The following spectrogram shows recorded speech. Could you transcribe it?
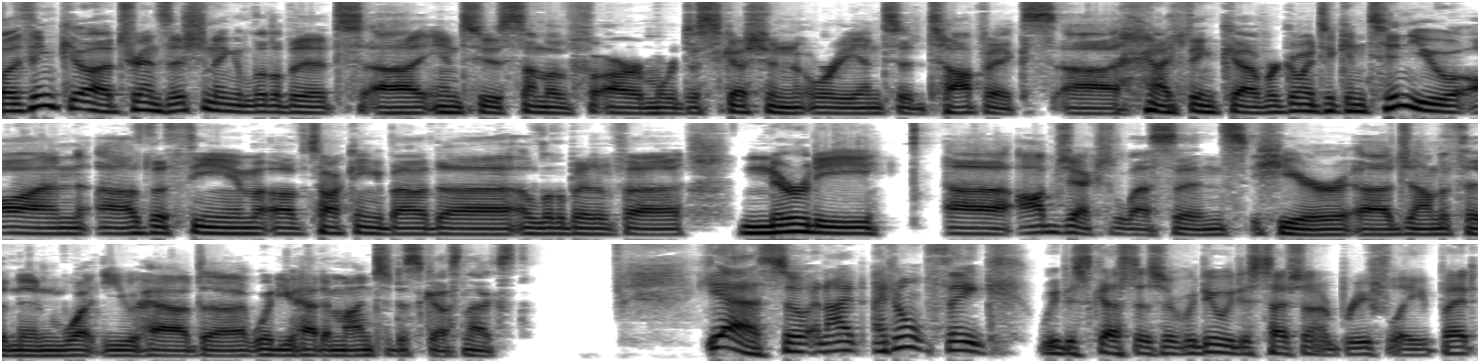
Well, I think uh, transitioning a little bit uh, into some of our more discussion oriented topics, uh, I think uh, we're going to continue on uh, the theme of talking about uh, a little bit of nerdy object lessons here, Jonathan, and what you had what you had in mind to discuss next. Yeah. So, and I, I don't think we discussed this, or if we do, we just touched on it briefly. But,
